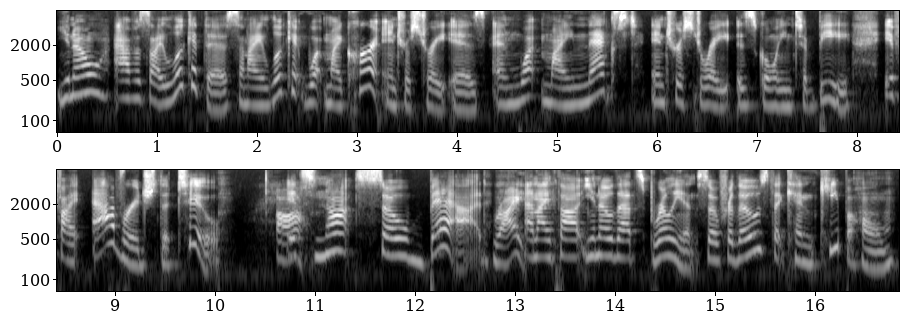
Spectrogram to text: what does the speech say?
you know, as I look at this and I look at what my current interest rate is and what my next interest rate is going to be, if I average the two, Ah. it's not so bad. Right. And I thought, you know, that's brilliant. So for those that can keep a home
